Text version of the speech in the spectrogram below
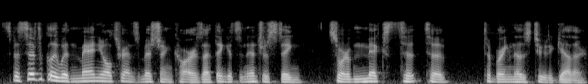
specifically with manual transmission cars? I think it's an interesting sort of mix to, to to bring those two together.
